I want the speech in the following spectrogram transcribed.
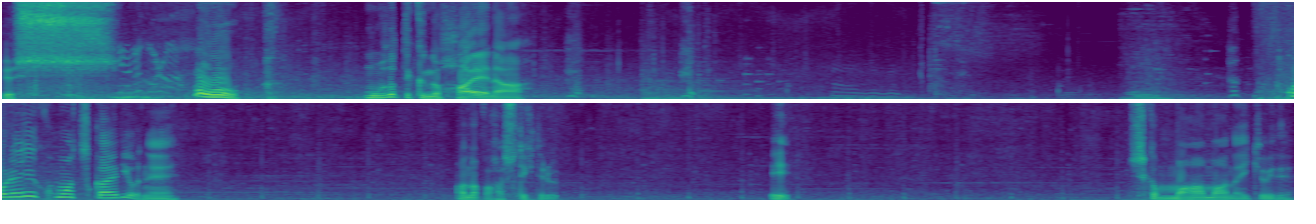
よし。おお戻ってくんの早えな。これコマ使えるよね。あなんか走ってきてる。え？しかもまあまあな勢いで。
